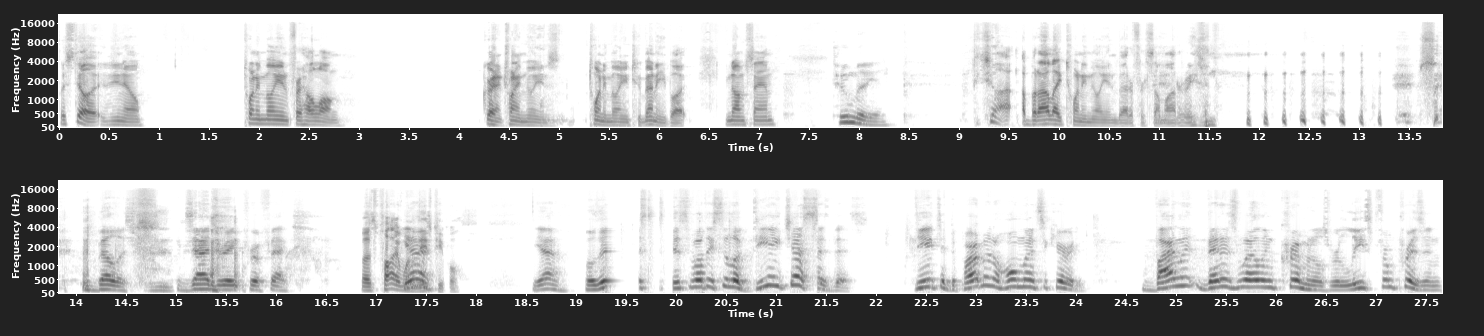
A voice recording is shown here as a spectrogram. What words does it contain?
but still, you know, 20 million for how long? Granted, 20 million is 20 million too many, but you know what I'm saying? Two million. But, I- like 20 million better for some odd reason. Embellish. Exaggerate for effect. It's probably one of these people. Yeah. Well, this, this is what they said. Look, DHS says this. DHS, Department of Homeland Security. Violent Venezuelan criminals released from prison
